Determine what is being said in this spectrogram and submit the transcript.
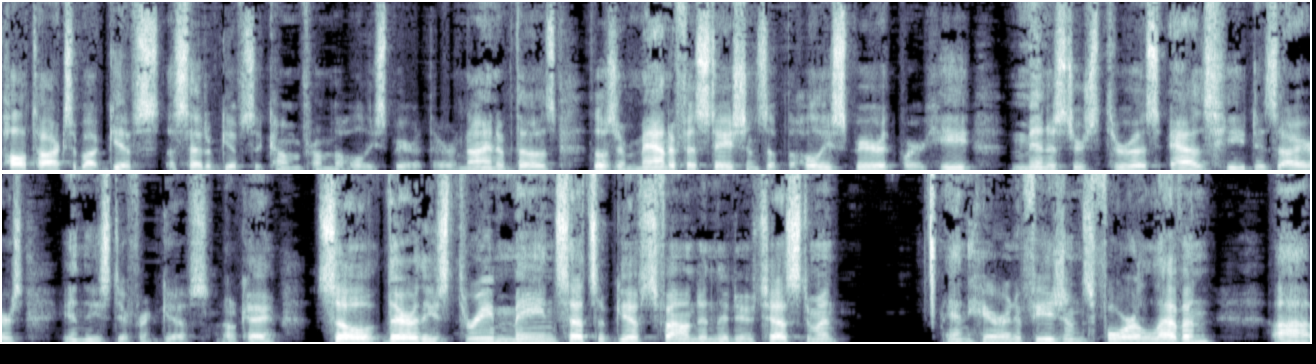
Paul talks about gifts, a set of gifts that come from the Holy Spirit. There are nine of those. Those are manifestations of the Holy Spirit where He ministers through us as He desires in these different gifts. Okay? So there are these three main sets of gifts found in the New Testament. And here in Ephesians 4.11, uh,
